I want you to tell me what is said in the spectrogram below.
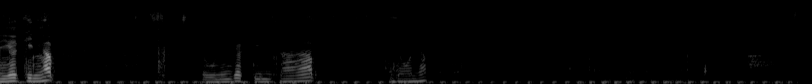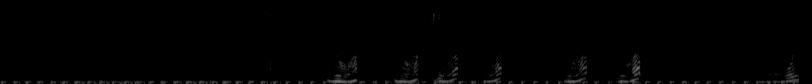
นี้ก็กินครับดูนี้ก็กินครับโดนครับอยู่ครับอยู่ครับอยู่ครับอยู่ครับอยู่ครับอยู่ครับโอ้ย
